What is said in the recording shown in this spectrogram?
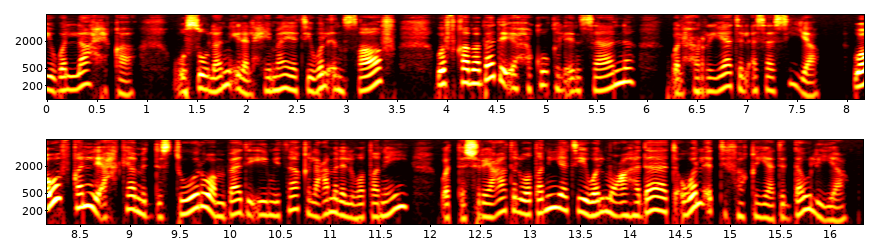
واللاحقة وصولا إلى الحماية والإنصاف وفق مبادئ حقوق الإنسان والحريات الأساسية ووفقا لأحكام الدستور ومبادئ ميثاق العمل الوطني والتشريعات الوطنية والمعاهدات والاتفاقيات الدولية.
